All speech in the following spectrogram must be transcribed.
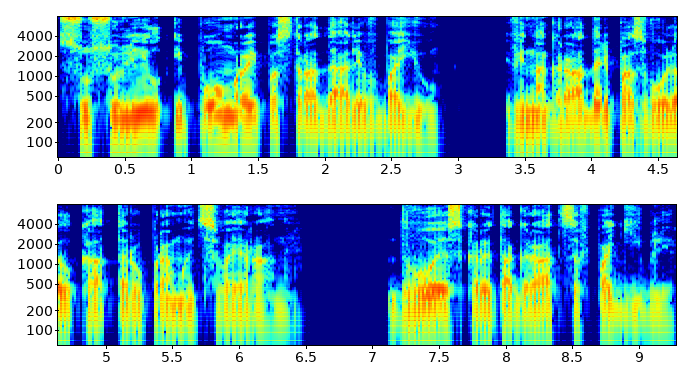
Сусулил и Помрой пострадали в бою. Виноградарь позволил Каттеру промыть свои раны. Двое скрытоградцев погибли.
